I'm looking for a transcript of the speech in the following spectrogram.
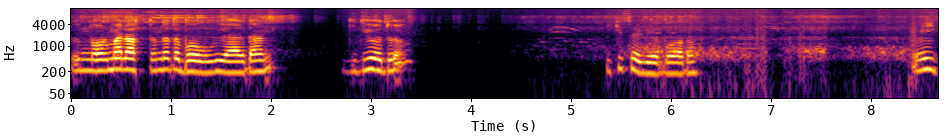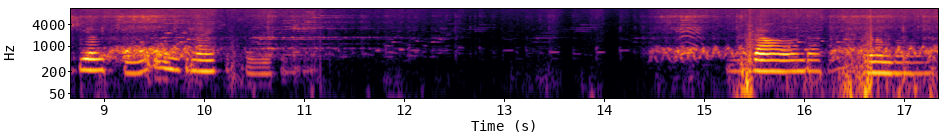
Normal attığında da bavul yerden gidiyordu. İki seviye bu adam. Ya iki ya üç seviye de benimkinden iki seviye. Nereden dersen yanımdan alıyor.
